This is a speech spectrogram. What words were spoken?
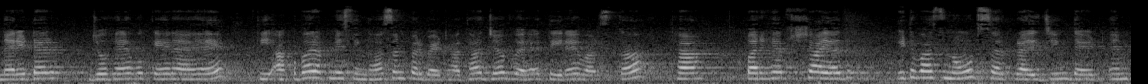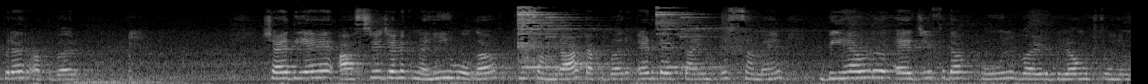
नरेटर जो है, वो कह रहा है कि अकबर अपने सिंहासन पर बैठा था जब वह तेरह वर्ष का था। पर शायद it was not surprising that emperor Akbar शायद यह आश्चर्यजनक नहीं होगा कि सम्राट अकबर एट दैट टाइम उस समय behaved as if the whole world belong to him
